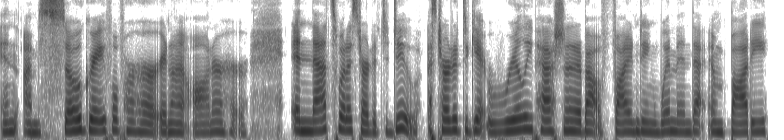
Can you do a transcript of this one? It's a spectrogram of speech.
And I'm so grateful for her and I honor her. And that's what I started to do. I started to get really passionate about finding women that embody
